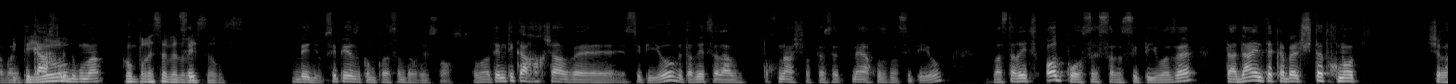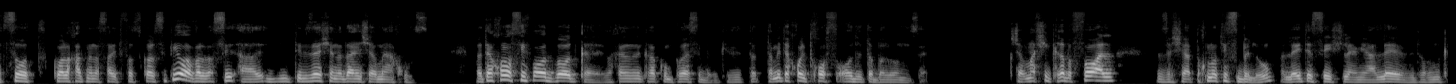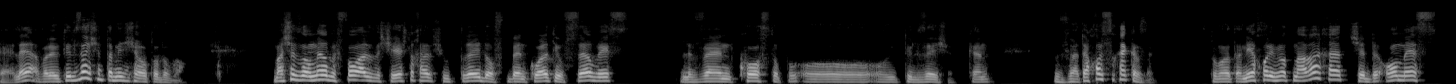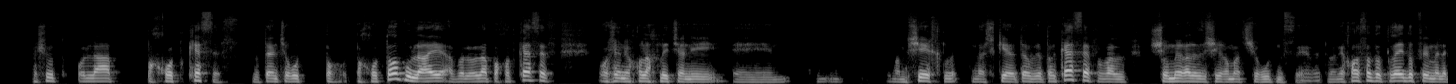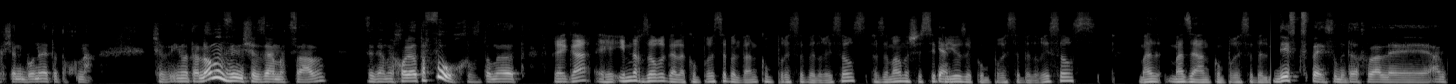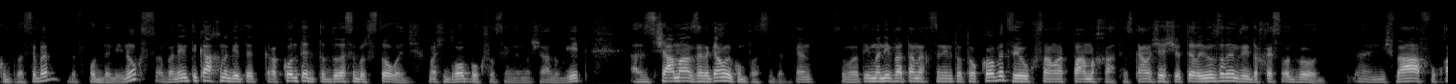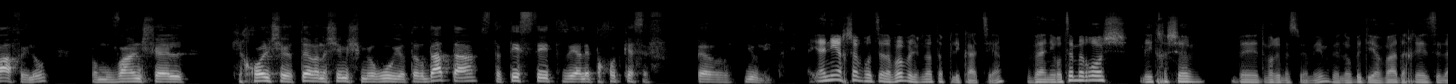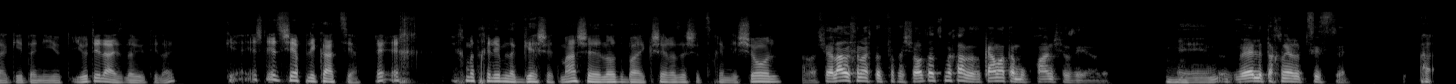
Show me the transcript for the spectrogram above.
אבל CPU, תיקח לדוגמה... Compressible Resource. בדיוק, CPU זה Compressible Resource. זאת אומרת, אם תיקח עכשיו uh, CPU ותריץ עליו תוכנה שתופסת 100% מה-CPU, ואז תריץ עוד process על ה-CPU הזה, אתה עדיין תקבל שתי תוכנות שרצות, כל אחת מנסה לתפוס כל ה-CPU, אבל ה-utilization עדיין יישאר 100%. ואתה יכול להוסיף עוד ועוד כאלה, לכן זה נקרא Compressible, כי זה תמיד יכול לדחוס עוד את הבלון הזה. עכשיו, מה שיקרה בפועל, זה שהתוכנות יסבלו, ה-latency שלהם יעלה ודברים כאלה, אבל ה-utilization תמיד יישאר אותו דבר. מה שזה אומר בפועל זה שיש לך איזשהו trade-off בין quality of service לבין cost או, או, או utilization, כן? ואתה יכול לשחק על זה. זאת אומרת, אני יכול לבנות מערכת שבעומס פשוט עולה פחות כסף, נותנת שירות פחות טוב אולי, אבל עולה פחות כסף, או שאני יכול להחליט שאני אה, ממשיך להשקיע יותר ויותר כסף, אבל שומר על איזושהי רמת שירות מסוימת. ואני יכול לעשות את הטרייד-אופים האלה כשאני בונה את התוכנה. עכשיו, אם אתה לא מבין שזה המצב, זה גם יכול להיות הפוך, זאת אומרת... רגע, אה, אם נחזור רגע ל-compressible ו-uncompressible resource, אז אמרנו ש-CPU כן. זה compressible resource. מה, מה זה uncompressible? Disk space הוא בדרך כלל uh, uncompressible, לפחות בלינוקס, אבל אם תיקח נגיד את ה-content addressable storage, מה ש Dropbox עושים למשל, או Git, אז שמה זה לגמרי compressible, כן? זאת אומרת, אם אני ואתה מאחסנים את אותו קובץ, זה יאוחסן רק פעם אחת, אז כמה שיש יותר יוזרים זה יידחס עוד ועוד. אה, משוואה הפוכה אפילו, במובן של ככל שיותר אנשים ישמרו יותר דאטה, סטטיסטית זה יעלה פחות כסף פר יוניט. אני עכשיו רוצה לבוא ולבנות אפליקציה, ואני רוצה מראש להתחשב בדברים מסוימים, ולא בדיעבד אחרי זה להגיד אני utilize, לא utilize. כי יש לי איזושהי אפליקציה. איך, איך מתחילים לגשת? מה השאלות בהקשר הזה שצריכים לשאול? השאלה הראשונה שאתה צריך לשאול את עצמך זה כמה אתה מוכן שזה יעלה. Mm-hmm. ולתכנן על בסיס זה.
